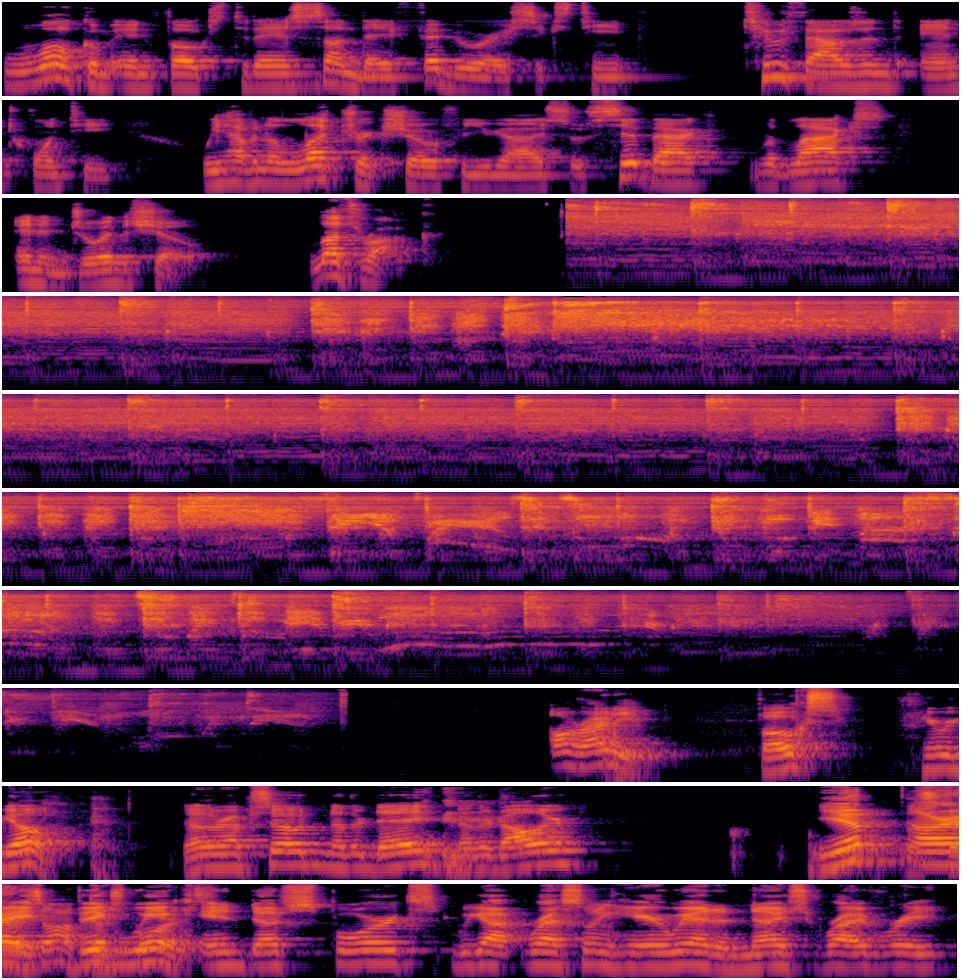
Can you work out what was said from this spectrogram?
Welcome in, folks. Today is Sunday, February 16th, 2020. We have an electric show for you guys, so sit back, relax, and enjoy the show. Let's rock. Here we go. Another episode, another day, another dollar. Yep. Let's All right. off. Big Dutch week sports. in Dutch sports. We got wrestling here. We had a nice rivalry,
